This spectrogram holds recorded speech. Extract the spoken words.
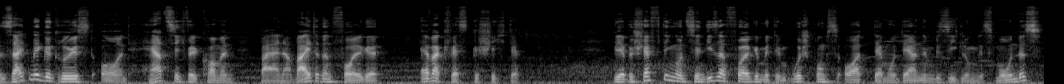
Seid mir gegrüßt und herzlich willkommen bei einer weiteren Folge EverQuest Geschichte. Wir beschäftigen uns in dieser Folge mit dem Ursprungsort der modernen Besiedlung des Mondes.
